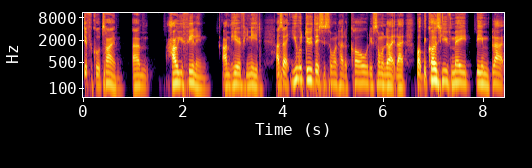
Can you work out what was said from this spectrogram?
difficult time. Um, how are you feeling? I'm here if you need. I said you would do this if someone had a cold, if someone like like, but because you've made being black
